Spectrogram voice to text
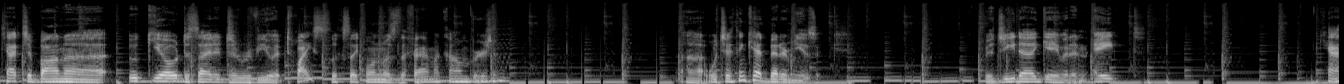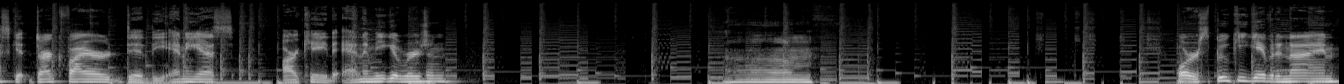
Tachibana Ukyo decided to review it twice. Looks like one was the Famicom version, uh, which I think had better music. Vegeta gave it an 8. Casket Darkfire did the NES arcade and Amiga version. Um, Horror Spooky gave it a 9.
